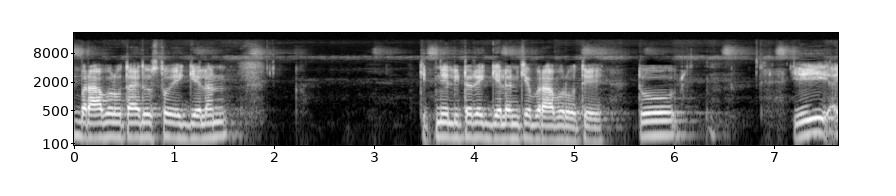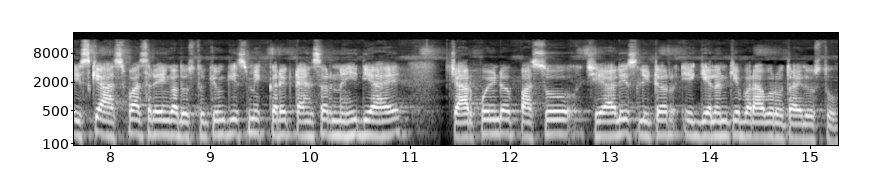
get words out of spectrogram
बराबर होता है दोस्तों एक गैलन। कितने लीटर एक गैलन के बराबर होते हैं? तो यही इसके आसपास रहेगा दोस्तों, क्योंकि इसमें करेक्ट आंसर नहीं दिया है। चार पॉइंट पाँच सौ छियालीस लीटर एक गैलन के बराबर होता है दोस्तों,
